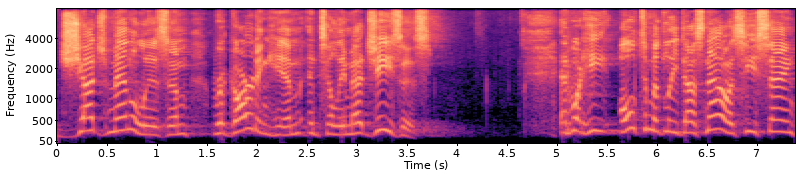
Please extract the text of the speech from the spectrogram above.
judgmentalism regarding him until he met Jesus. And what he ultimately does now is he's saying,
